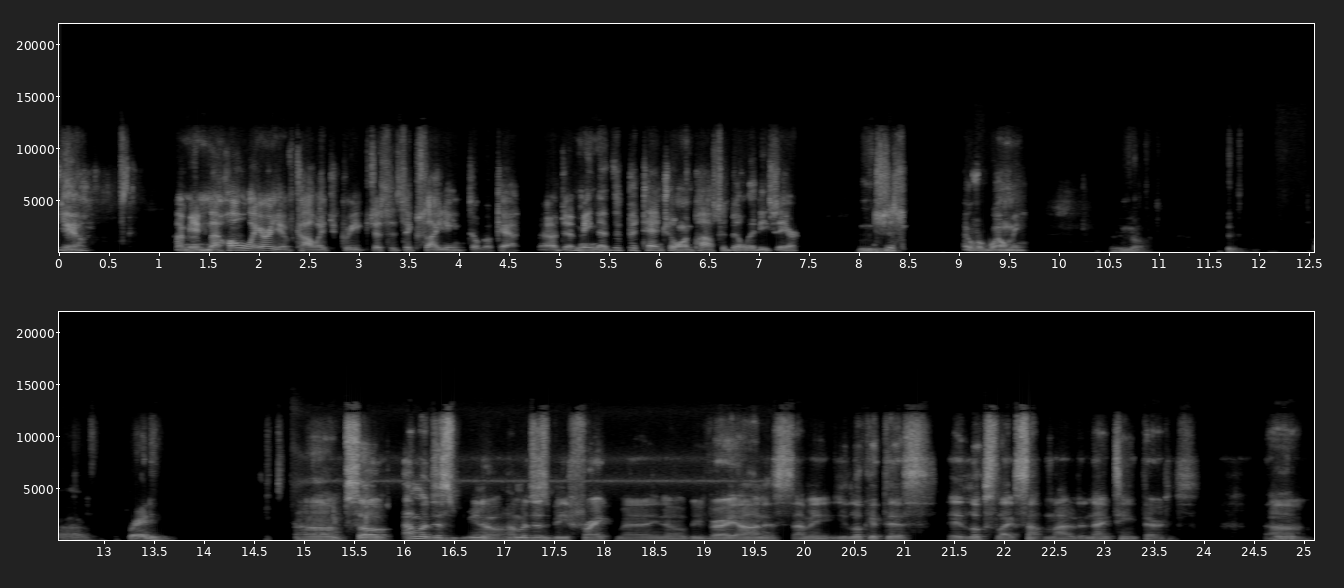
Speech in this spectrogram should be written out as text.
yeah. I mean, the whole area of College Creek just is exciting to look at. Uh, I mean, the, the potential and possibilities there. It's just overwhelming. No. Uh, Randy? Um, so I'm gonna just, you know, I'm gonna just be frank, man. You know, be very honest. I mean, you look at this; it looks like something out of the 1930s. Um,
